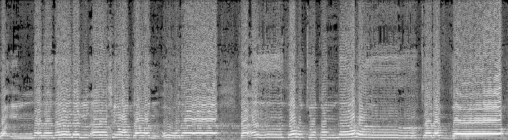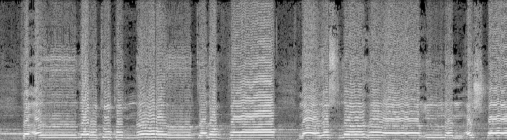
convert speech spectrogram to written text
وإن لنا للآخرة والأولى فأنذرتكم نارا تلظى فأنذرتكم نارا تلظى لا يصلاها إلا الأشقى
